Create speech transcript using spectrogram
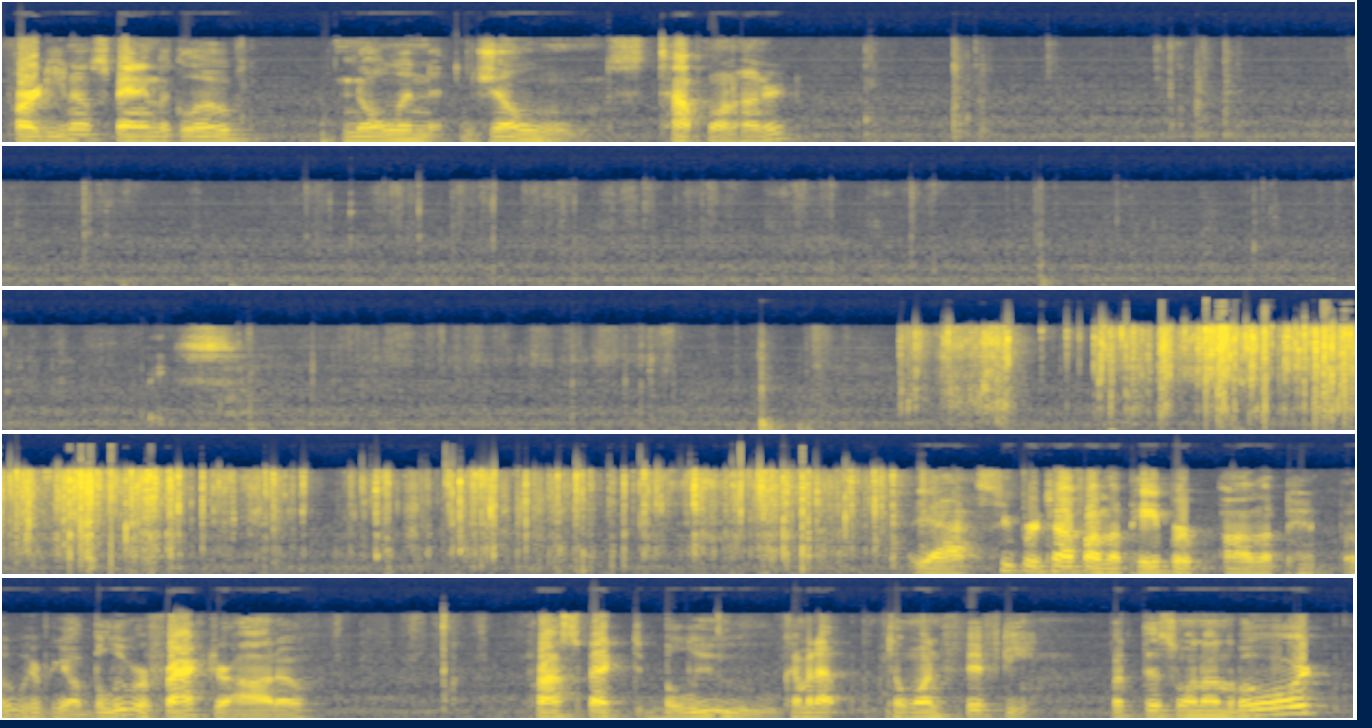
Pardino spanning the globe. Nolan Jones, top 100. Base. Yeah, super tough on the paper on the oh here we go blue refractor auto Prospect Blue coming up to 150. Put this one on the board.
